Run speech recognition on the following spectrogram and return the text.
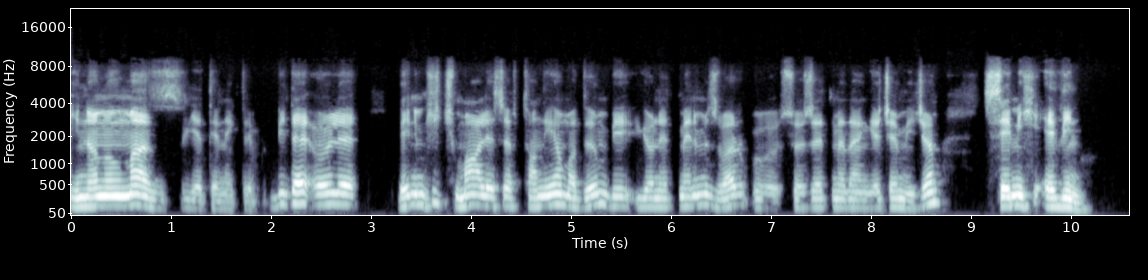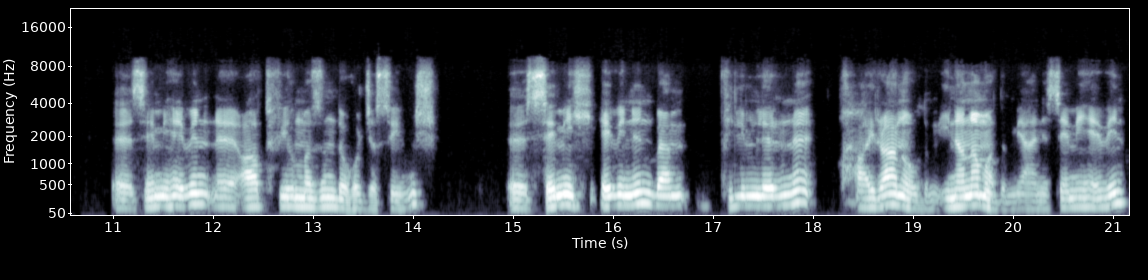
İnanılmaz yetenekli. Bir de öyle benim hiç maalesef tanıyamadığım bir yönetmenimiz var. Söz etmeden geçemeyeceğim. Semih Evin. Ee, Semih Evin e, Atıf Yılmaz'ın da hocasıymış. Ee, Semih Evin'in ben filmlerine hayran oldum, inanamadım. Yani Semih Evin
